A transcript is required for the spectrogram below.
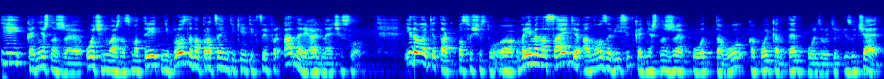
И, конечно же, очень важно смотреть не просто на процентики этих цифр, а на реальное число. И давайте так, по существу. Э, время на сайте, оно зависит, конечно же, от того, какой контент пользователь изучает.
